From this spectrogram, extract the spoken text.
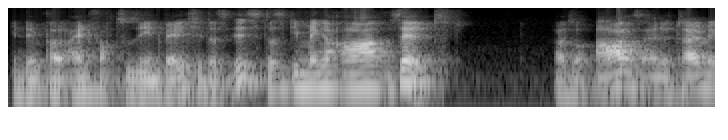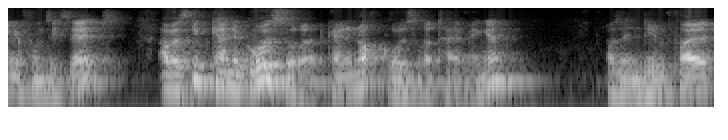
in dem Fall einfach zu sehen, welche das ist. Das ist die Menge a selbst. Also a ist eine Teilmenge von sich selbst, aber es gibt keine größere, keine noch größere Teilmenge. Also in dem Fall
